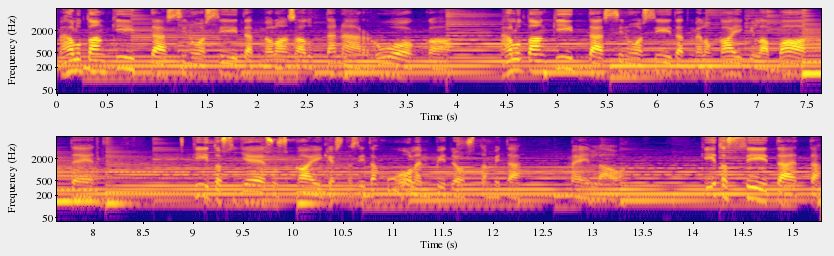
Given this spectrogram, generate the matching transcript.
Me halutaan kiittää sinua siitä, että me ollaan saatu tänään ruokaa. Me halutaan kiittää sinua siitä, että meillä on kaikilla vaatteet. Kiitos Jeesus kaikesta, siitä huolenpidosta, mitä meillä on. Kiitos siitä, että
